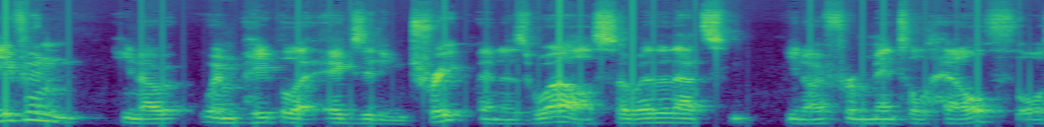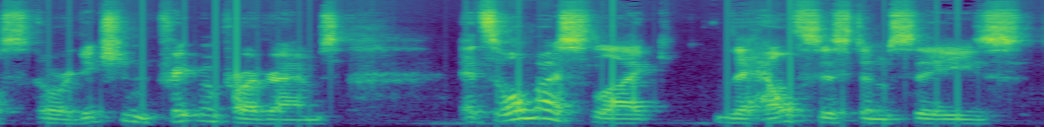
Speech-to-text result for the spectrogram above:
even you know when people are exiting treatment as well so whether that's you know from mental health or, or addiction treatment programs it's almost like the health system sees,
